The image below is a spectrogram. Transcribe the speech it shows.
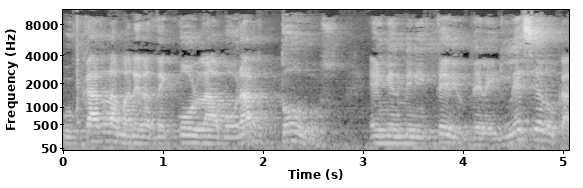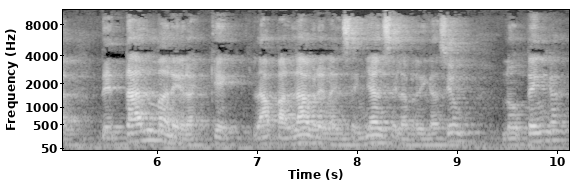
buscar la manera de colaborar todos en el ministerio de la iglesia local de tal manera que la palabra, la enseñanza y la predicación no tenga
